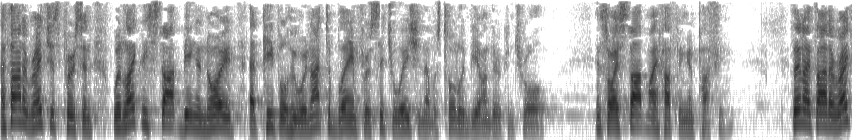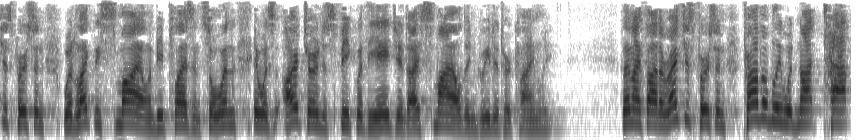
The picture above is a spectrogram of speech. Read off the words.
I thought a righteous person would likely stop being annoyed at people who were not to blame for a situation that was totally beyond their control. And so I stopped my huffing and puffing. Then I thought a righteous person would likely smile and be pleasant. So when it was our turn to speak with the agent, I smiled and greeted her kindly. Then I thought a righteous person probably would not tap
